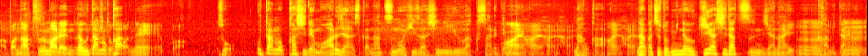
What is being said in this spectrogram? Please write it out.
やっぱ夏生まれのだから歌のか人はねやっぱ。そう。歌の歌詞でもあるじゃないですか。夏の日差しに誘惑されてみたいな、はいはいはいはい。なんか、はいはい。なんかちょっとみんな浮き足立つんじゃないうんかみたいな、うん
